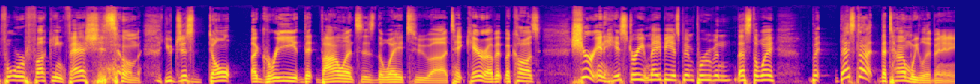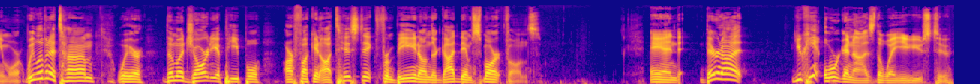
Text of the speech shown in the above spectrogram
for fucking fascism. You just don't agree that violence is the way to uh, take care of it because sure in history maybe it's been proven that's the way but that's not the time we live in anymore we live in a time where the majority of people are fucking autistic from being on their goddamn smartphones and they're not you can't organize the way you used to.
